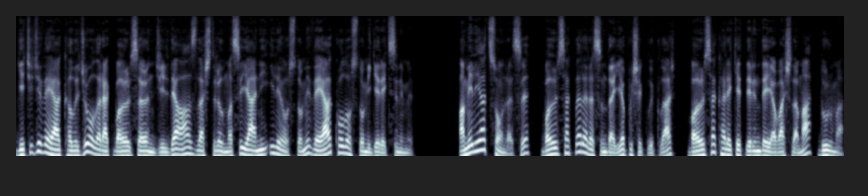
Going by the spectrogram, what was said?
geçici veya kalıcı olarak bağırsağın cilde ağızlaştırılması yani ileostomi veya kolostomi gereksinimi. Ameliyat sonrası, bağırsaklar arasında yapışıklıklar, bağırsak hareketlerinde yavaşlama, durma.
